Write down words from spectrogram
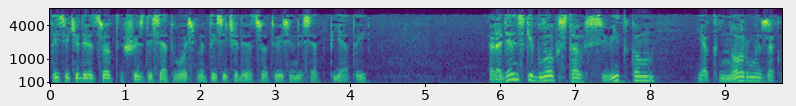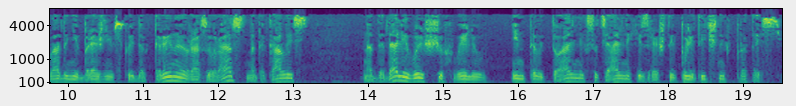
1968-1985 Радянський блок став свідком, як норми, закладені Брежнівською доктриною, раз у раз натикались на дедалі вищу хвилю інтелектуальних, соціальних і, зрештою, політичних протестів.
